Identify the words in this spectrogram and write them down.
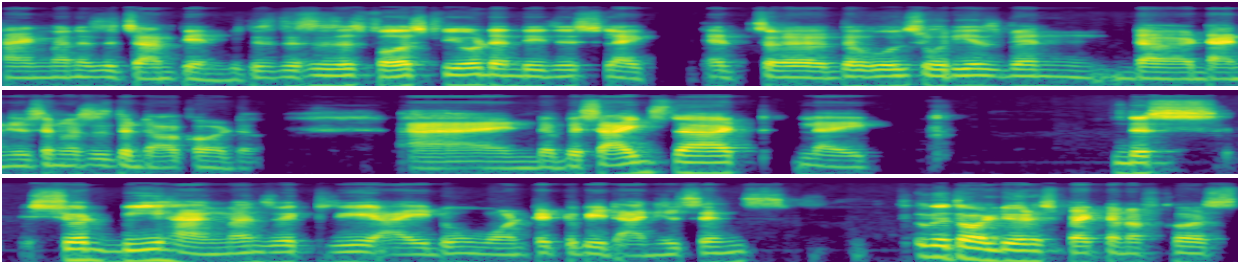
Hangman as a champion because this is his first feud and they just like it's uh, the whole story has been the Danielson versus the Dark Order. And besides that, like this should be Hangman's victory. I don't want it to be Danielson's with all due respect. And of course,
